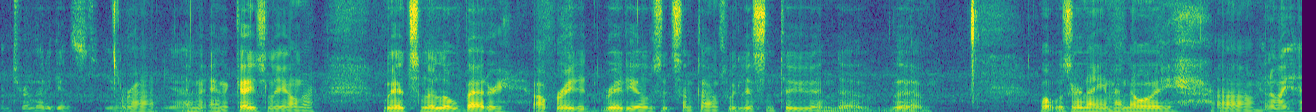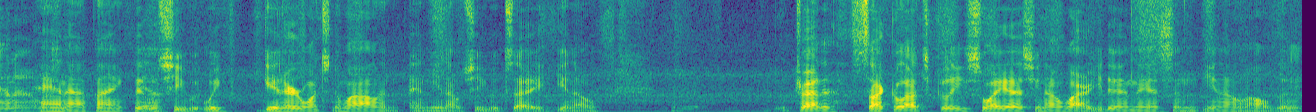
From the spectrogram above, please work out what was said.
and turn that against you know. Right. Yeah. And and occasionally on our, we had some little old battery operated radios that sometimes we listened to, and uh, the, what was her name? Hanoi. Um, Hanoi Hannah. Hannah, I think that Yeah. was she. would We get her once in a while, and and you know she would say, you know, try to psychologically sway us, you know, why are you doing this, and you know all the Mhm.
